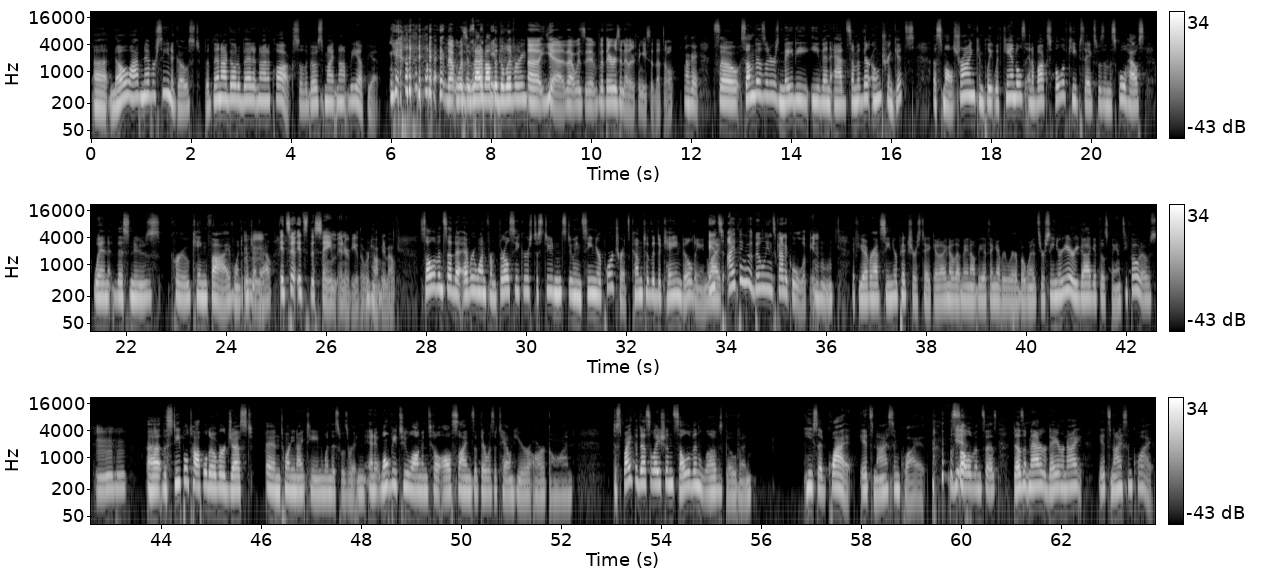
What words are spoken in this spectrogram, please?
uh, No, I've never seen a ghost, but then I go to bed at nine o'clock, so the ghost might not be up yet. Yeah. that was Is that about the delivery? Uh, yeah, that was it. But there is another thing he said. That's all. Okay, so some visitors maybe even add some of their own trinkets. A small shrine, complete with candles and a box full of keepsakes, was in the schoolhouse when this news crew, King Five, went to go check it out. It's it's the same interview that we're Mm-hmm. talking about. Sullivan said that everyone from thrill seekers to students doing senior portraits come to the decaying building. Like, it's I think the building's kind of cool looking. Mm-hmm. if you ever have senior pictures taken, I know that may not be a thing everywhere, but when it's your senior year, you gotta get those fancy photos. Mm-hmm. Uh, the steeple toppled over just in 2019 when this was written, and it won't be too long until all signs that there was a town here are gone. Despite the desolation, Sullivan loves Govan. He said, Quiet. It's nice and quiet. Yeah. Sullivan says, Doesn't matter day or night, it's nice and quiet.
